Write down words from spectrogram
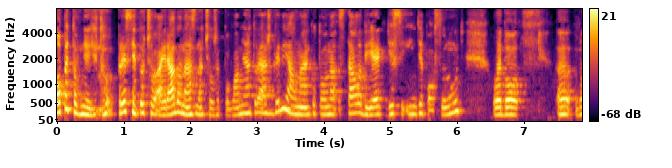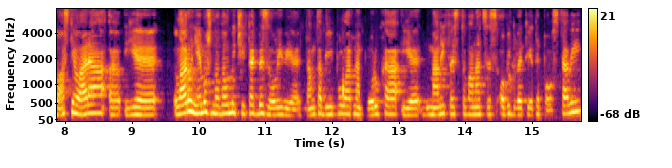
opätovne je to presne to, čo aj Rado naznačil, že podľa mňa to je až geniálne, ako to ona stále vie, kde si inde posunúť, lebo vlastne Lara je Laru nemožno veľmi čítať bez Olivie. Tam tá bipolárna porucha je manifestovaná cez obidve tieto postavy.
